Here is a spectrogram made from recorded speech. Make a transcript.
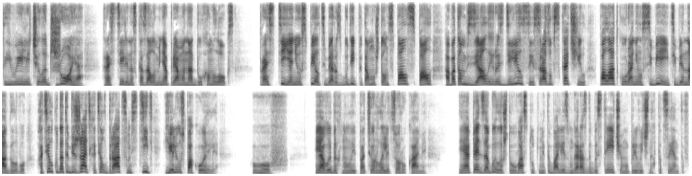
«Ты вылечила Джоя!» — растерянно сказал у меня прямо над духом Локс. «Прости, я не успел тебя разбудить, потому что он спал, спал, а потом взял и разделился и сразу вскочил. Палатку уронил себе и тебе на голову. Хотел куда-то бежать, хотел драться, мстить. Еле успокоили». Уф. Я выдохнула и потерла лицо руками — я опять забыла, что у вас тут метаболизм гораздо быстрее, чем у привычных пациентов.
